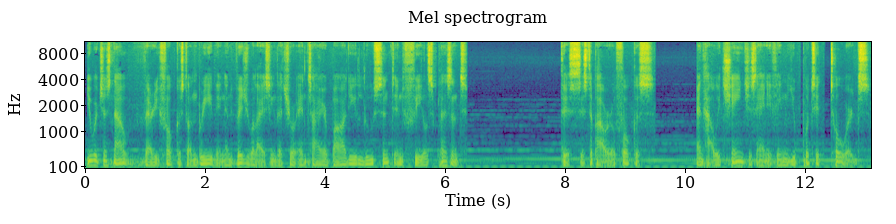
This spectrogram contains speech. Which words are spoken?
You were just now very focused on breathing and visualizing that your entire body loosened and feels pleasant. This is the power of focus and how it changes anything you put it towards.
